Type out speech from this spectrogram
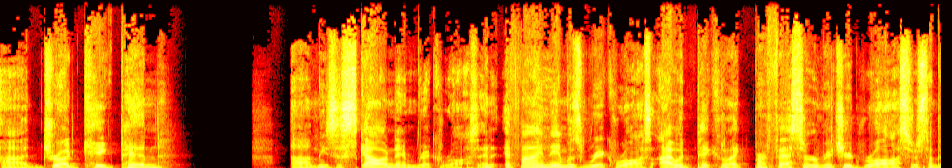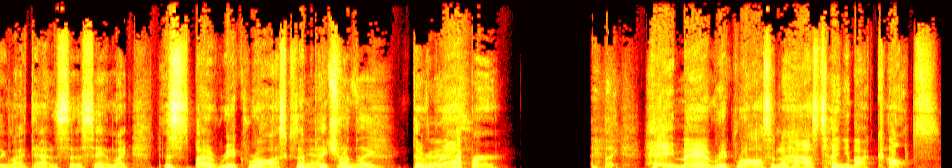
uh, drug kingpin. Um, he's a scholar named Rick Ross. And if my name was Rick Ross, I would pick like Professor Richard Ross or something like that instead of saying like, this is by Rick Ross, because I'm Yeah, picturing the, like- the right. rapper. Like, hey man, Rick Ross in the house telling you about cults.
